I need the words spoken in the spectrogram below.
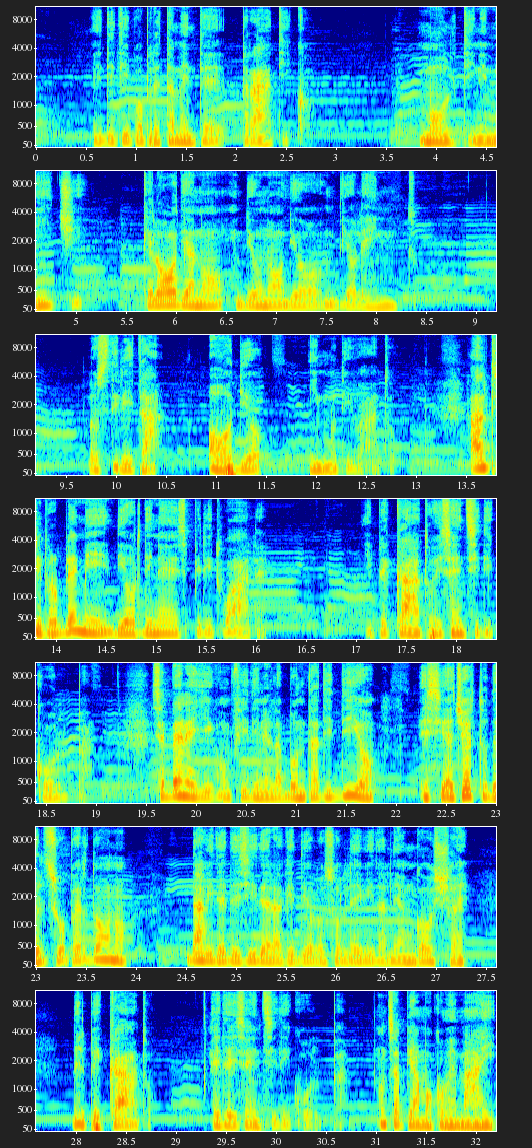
è di tipo prettamente pratico. Molti nemici che lo odiano di un odio violento. L'ostilità, odio immotivato. Altri problemi di ordine spirituale, il peccato, i sensi di colpa. Sebbene egli confidi nella bontà di Dio e sia certo del suo perdono, Davide desidera che Dio lo sollevi dalle angosce del peccato e dei sensi di colpa. Non sappiamo come mai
